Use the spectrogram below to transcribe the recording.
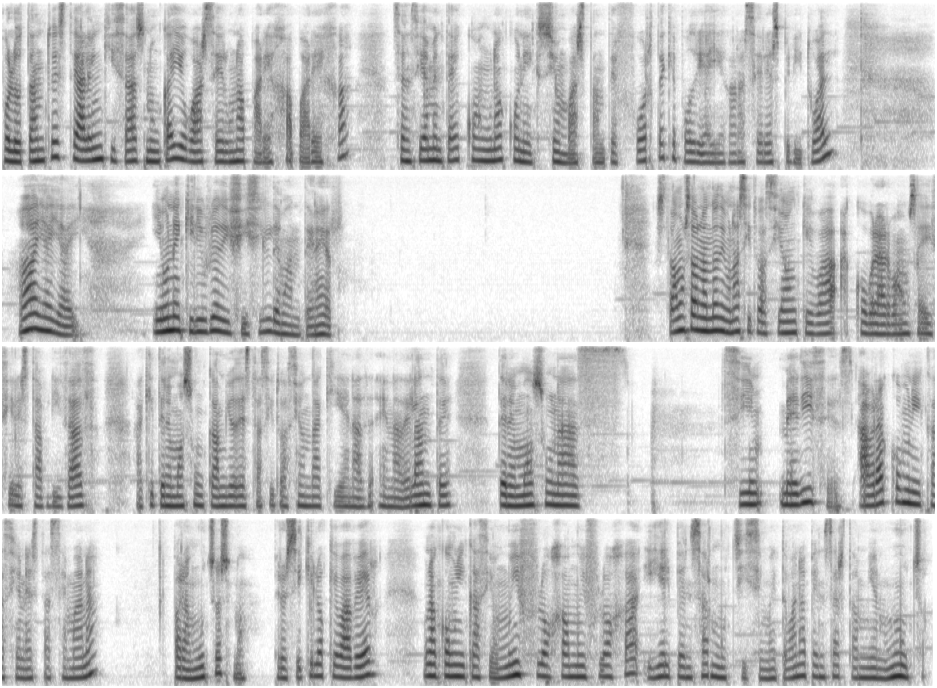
Por lo tanto, este alguien quizás nunca llegó a ser una pareja-pareja, sencillamente con una conexión bastante fuerte que podría llegar a ser espiritual. Ay, ay, ay. Y un equilibrio difícil de mantener. Estamos hablando de una situación que va a cobrar, vamos a decir, estabilidad. Aquí tenemos un cambio de esta situación de aquí en, en adelante. Tenemos unas... Si me dices, ¿habrá comunicación esta semana? Para muchos no, pero sí que lo que va a haber una comunicación muy floja, muy floja y el pensar muchísimo y te van a pensar también mucho.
